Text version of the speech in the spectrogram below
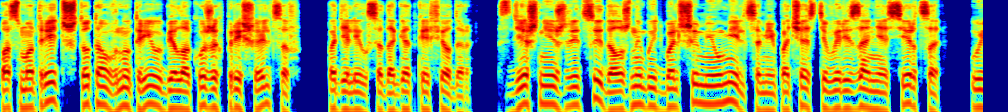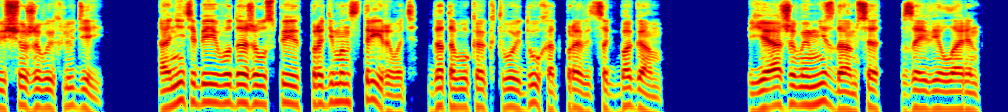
«Посмотреть, что там внутри у белокожих пришельцев», — поделился догадкой Федор. «Здешние жрецы должны быть большими умельцами по части вырезания сердца у еще живых людей. Они тебе его даже успеют продемонстрировать до того, как твой дух отправится к богам. «Я живым не сдамся», — заявил Ларин.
